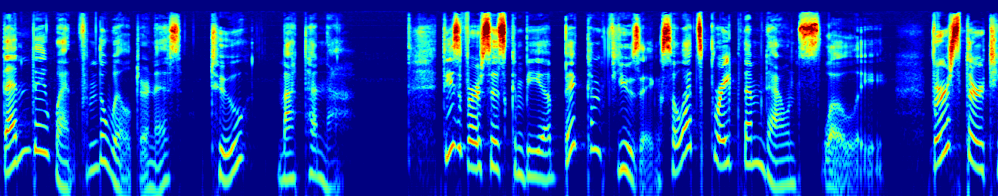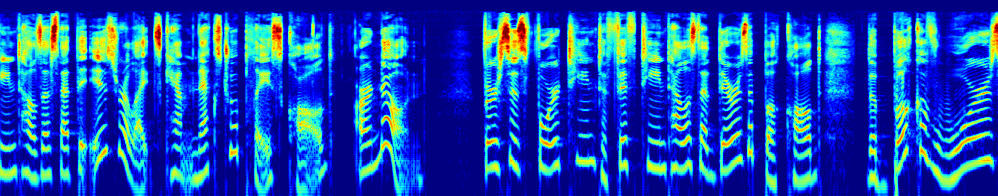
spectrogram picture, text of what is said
Then they went from the wilderness to Mattanah. These verses can be a bit confusing, so let's break them down slowly. Verse 13 tells us that the Israelites camped next to a place called Arnon. Verses 14 to 15 tell us that there is a book called the Book of Wars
